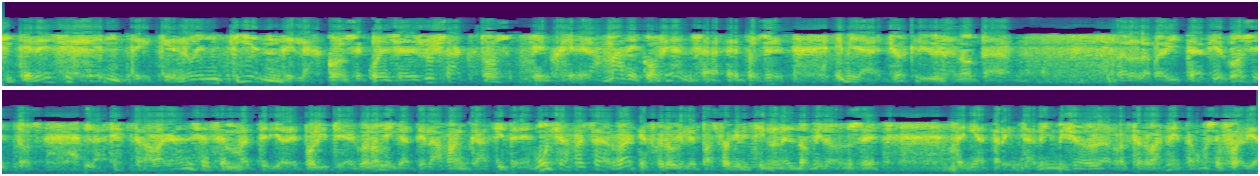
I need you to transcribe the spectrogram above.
si tenés gente que no entiende las consecuencias de sus actos, eh, generas más desconfianza. Entonces, eh, mira, yo escribí una nota para la revista de Conceptos, las extravagancias en materia de política económica te las bancas. Si tenés muchas reservas, que fue lo que le pasó a Cristina en el 2011, tenía 30 mil millones de dólares de reservas netas, como se fue de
